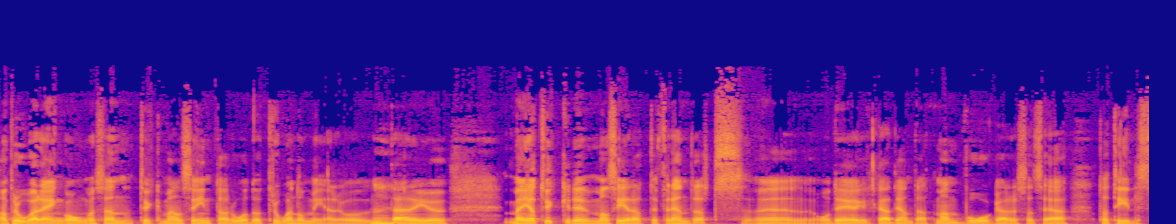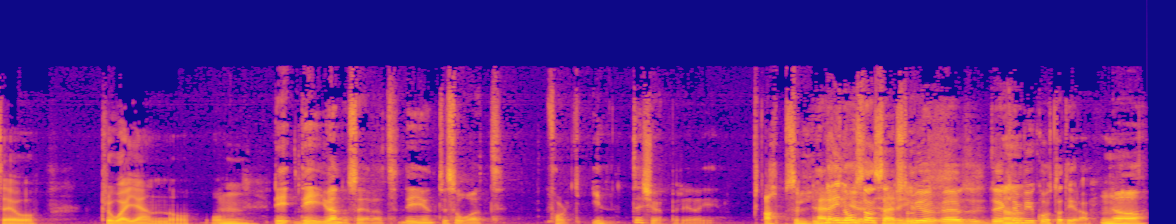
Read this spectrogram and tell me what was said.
man provar en gång och sen tycker man sig inte ha råd att prova något mer. Och där är ju, men jag tycker det, man ser att det förändrats eh, och det är glädjande att man vågar så att säga ta till sig och prova igen. Och, och Det, det är ju ändå så här att det är ju inte så att folk inte köper era grejer. Absolut. Herregud, Nej, någonstans här, herregud. ju, eh, det kan Ja. vi ju konstatera. Ja,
